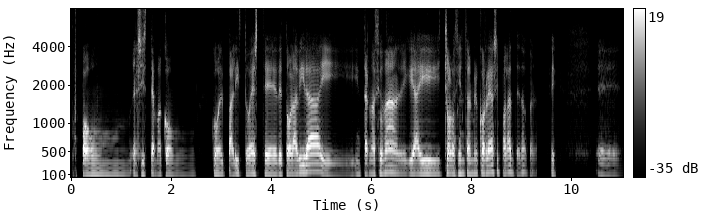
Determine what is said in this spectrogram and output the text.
pues pon el sistema con con el palito este de toda la vida y internacional y que hay cholo mil correas y para adelante, ¿no? Pero, en fin, eh,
